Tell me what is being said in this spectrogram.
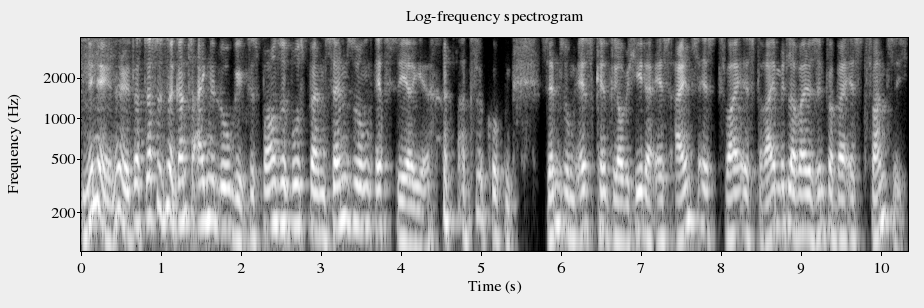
Nee, nee, nee, das, das ist eine ganz eigene Logik. Das brauchen Sie bloß beim Samsung S-Serie anzugucken. Samsung S kennt, glaube ich, jeder. S1, S2, S3, mittlerweile sind wir bei S20.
